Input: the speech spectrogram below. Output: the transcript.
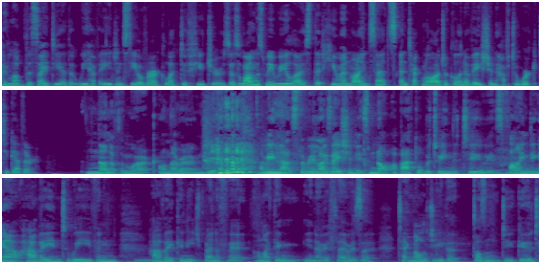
I love this idea that we have agency over our collective futures as long as we realize that human mindsets and technological innovation have to work together. None of them work on their own. I mean, that's the realization. It's not a battle between the two. It's mm. finding out how they interweave and mm. how they can each benefit. And I think, you know, if there is a technology that doesn't do good,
